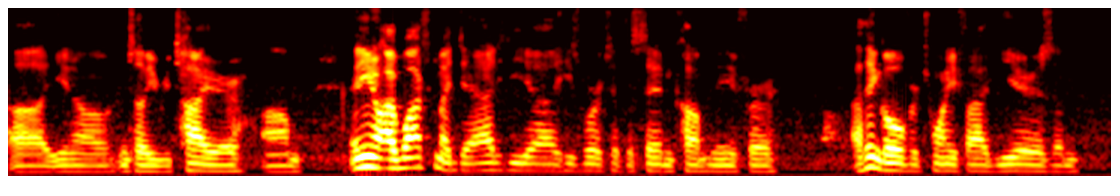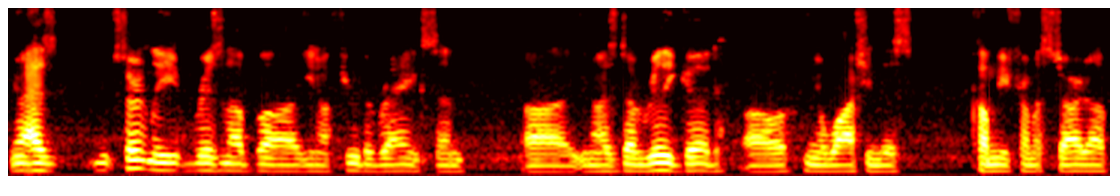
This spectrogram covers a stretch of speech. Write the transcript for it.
uh, you know until you retire. Um, and you know, I watched my dad. He uh, he's worked at the same company for I think over 25 years, and you know has certainly risen up uh, you know through the ranks, and uh, you know has done really good. Uh, you know, watching this company from a startup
